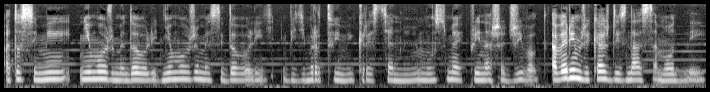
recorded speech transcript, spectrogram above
A to si my nemôžeme dovoliť. Nemôžeme si dovoliť byť mŕtvými kresťanmi. My musíme prinášať život. A verím, že každý z nás sa modlí.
